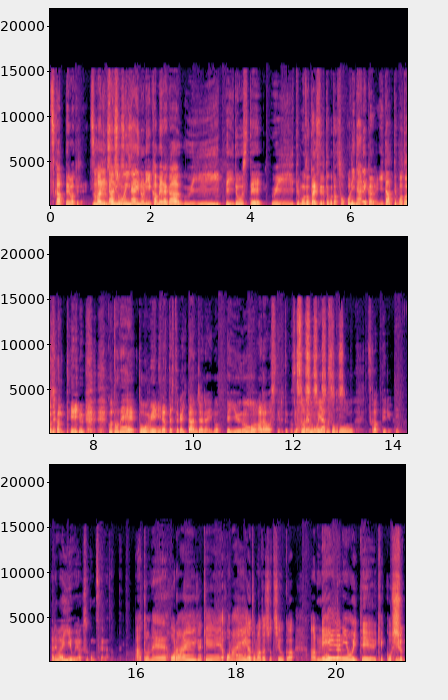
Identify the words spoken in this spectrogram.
使ってるわけじゃない。つまり何もいないのにカメラがウィーって移動して、ウィーって戻ったりするってことは、そこに誰かがいたってことじゃんっていう ことで、透明になった人がいたんじゃないのっていうのを表してるとかさ、あれも約束を使ってるよね。あれはいいお約束の使い方。あとね、ホラー映画系、ホラー映画とまたちょっと違うか。あの、うん映画において結構出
